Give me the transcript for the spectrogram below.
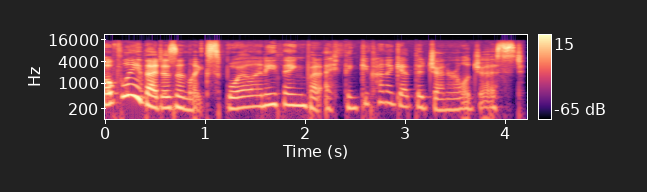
Hopefully, that doesn't like spoil anything, but I think you kind of get the general gist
